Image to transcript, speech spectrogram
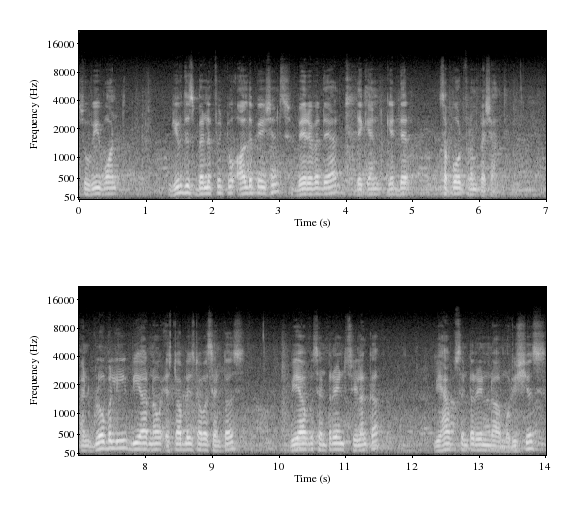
So we want give this benefit to all the patients wherever they are. They can get their support from Prashant. And globally, we are now established our centers. We have a center in Sri Lanka. We have center in uh, Mauritius,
